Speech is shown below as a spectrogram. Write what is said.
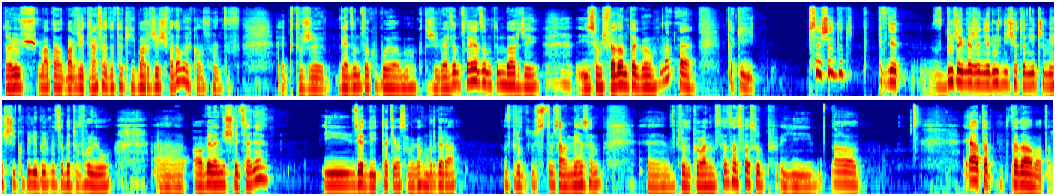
to już Mata bardziej trafia do takich bardziej świadomych konsumentów, e, którzy wiedzą co kupują, którzy wiedzą co jedzą tym bardziej i są świadom tego, no ale taki, w sensie pewnie w dużej mierze nie różni się to niczym, jeśli kupilibyśmy sobie tu e, o wiele niższej cenie i zjedli takiego samego hamburgera z tym samym mięsem, e, wyprodukowanym w ten sam sposób i no ja to wiadomo, to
